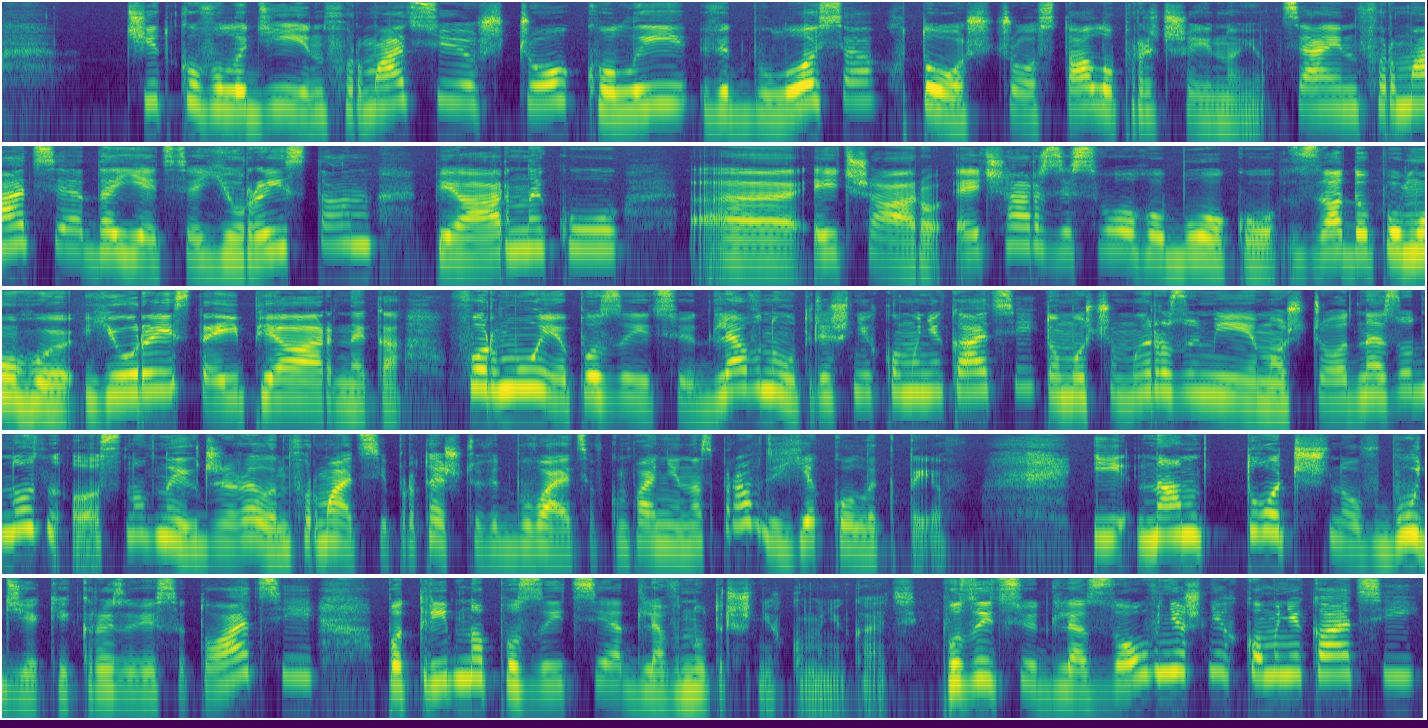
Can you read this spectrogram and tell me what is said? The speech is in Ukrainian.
Чітко володіє інформацією, що коли відбулося, хто що стало причиною. Ця інформація дається юристам, піарнику, е, HR. HR зі свого боку за допомогою юриста і піарника формує позицію для внутрішніх комунікацій, тому що ми розуміємо, що одне з основних джерел інформації про те, що відбувається в компанії, насправді є колектив. І нам точно в будь-якій кризовій ситуації потрібна позиція для внутрішніх комунікацій. Позицію для зовнішніх комунікацій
